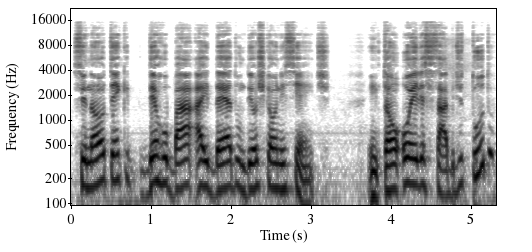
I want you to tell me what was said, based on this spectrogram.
Senão eu tenho que derrubar a ideia de um Deus que é onisciente. Então, ou ele sabe de tudo,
